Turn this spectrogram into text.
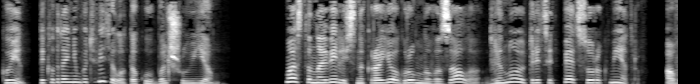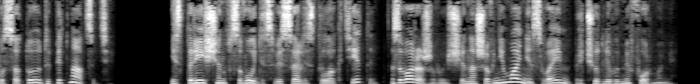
«Куин, ты когда-нибудь видела такую большую яму?» Мы остановились на краю огромного зала длиною 35-40 метров, а высотою до 15. Из трещин в своде свисали сталактиты, завораживающие наше внимание своими причудливыми формами.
